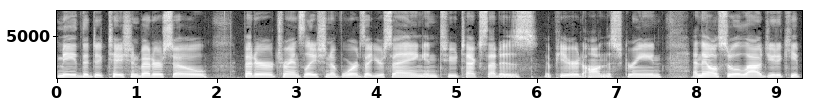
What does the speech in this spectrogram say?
made the dictation better. So better translation of words that you're saying into text that has appeared on the screen. And they also allowed you to keep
